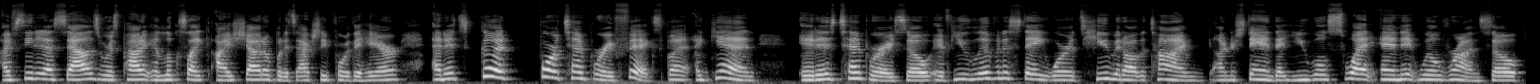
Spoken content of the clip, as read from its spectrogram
I've seen it as salads where it's powder. It looks like eyeshadow, but it's actually for the hair. And it's good for a temporary fix. But again, it is temporary. So if you live in a state where it's humid all the time, understand that you will sweat and it will run. So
